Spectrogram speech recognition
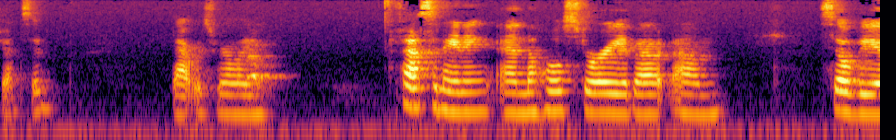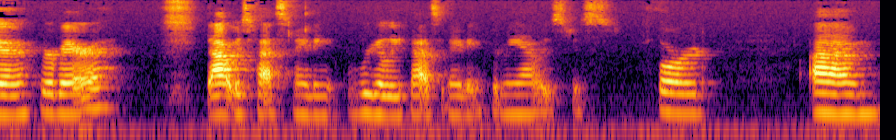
Johnson. That was really fascinating. And the whole story about um, Sylvia Rivera, that was fascinating, really fascinating for me. I was just floored. Um,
